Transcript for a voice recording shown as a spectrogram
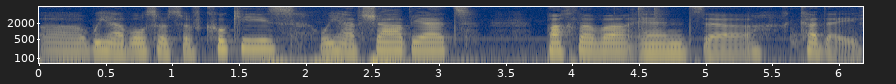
Uh, we have all sorts of cookies. We have shabiat, baklava, and uh, kadayif.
